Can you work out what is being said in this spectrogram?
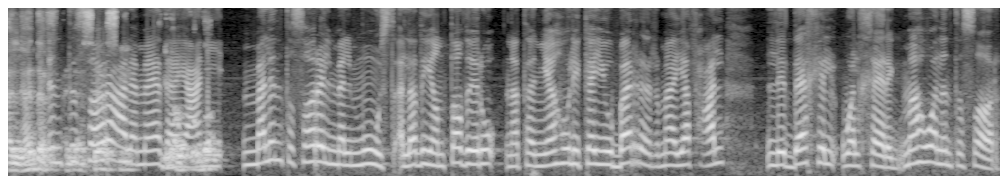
الهدف انتصار الأساسي على ماذا؟ يعني ما الانتصار الملموس الذي ينتظر نتنياهو لكي يبرر ما يفعل للداخل والخارج؟ ما هو الانتصار؟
